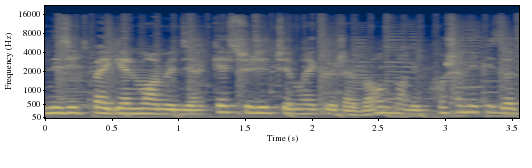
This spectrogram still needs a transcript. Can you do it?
N'hésite pas également à me dire quel sujet tu aimerais que j'aborde dans les prochains épisodes.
